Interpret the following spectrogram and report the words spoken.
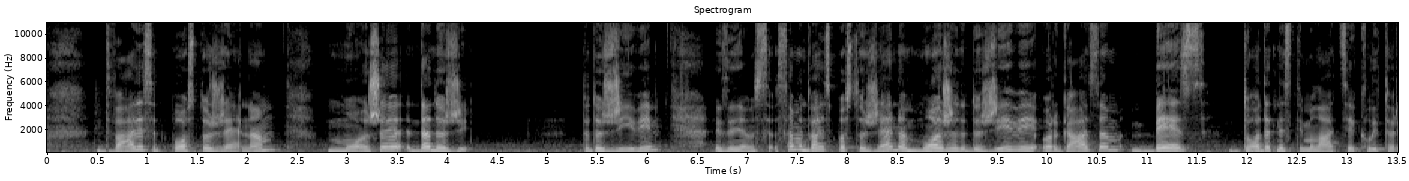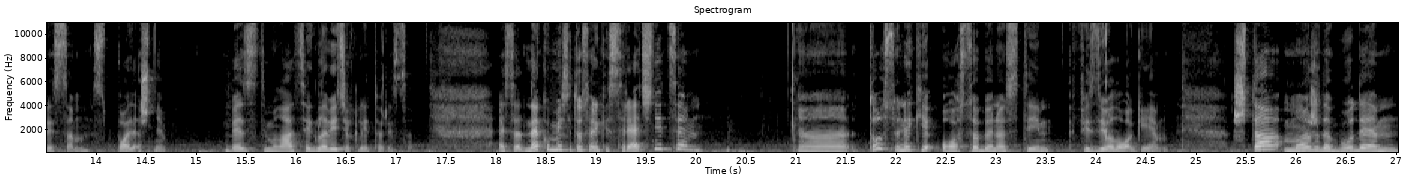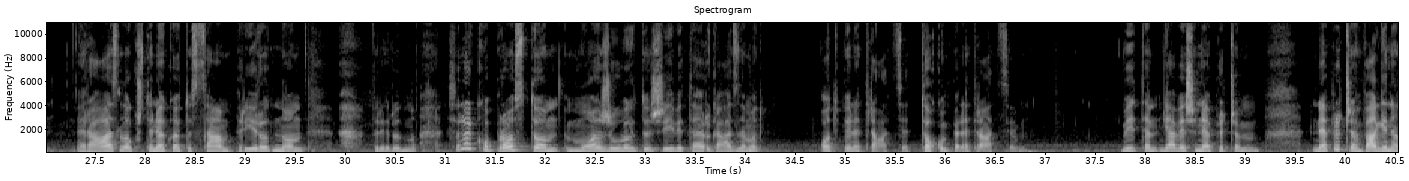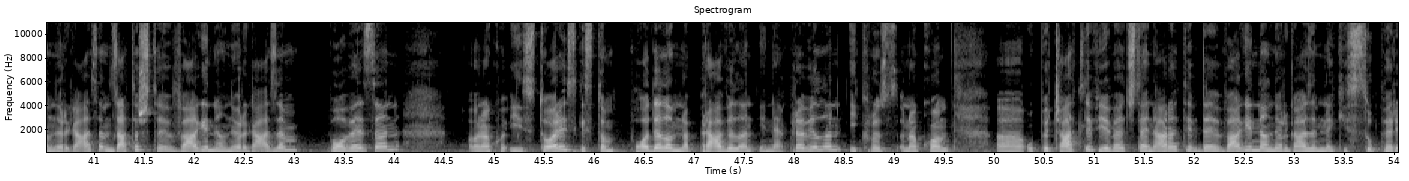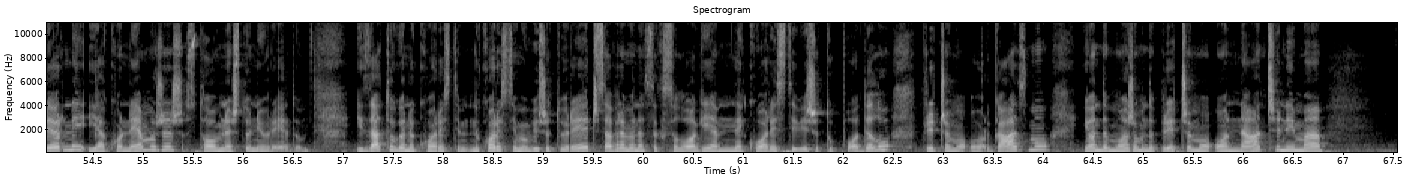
20% žena može da doživi da doživi, izvinjam se, samo 20% žena može da doživi orgazam bez dodatne stimulacije klitorisa, spoljašnje, bez stimulacije glavića klitorisa. E sad, neko misli to su neke srećnice, uh, to su neke osobenosti fiziologije. Uh, šta može da bude razlog što neko eto sam prirodno, prirodno, što neko prosto može uvek doživjeti taj orgazam od, od penetracije, tokom penetracije. Vidite, ja više ne pričam, ne pričam vaginalni orgazam zato što je vaginalni orgazam povezan uh, onako i istorijski s tom podelom na pravilan i nepravilan i kroz onako uh, upečatljiv je već taj narativ da je vaginalni orgazam neki superiorni i ako ne možeš, s tom nešto ni u redu. I zato ga ne koristim. Ne koristimo više tu reč, savremena seksologija ne koristi više tu podelu, pričamo o orgazmu i onda možemo da pričamo o načinima uh,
